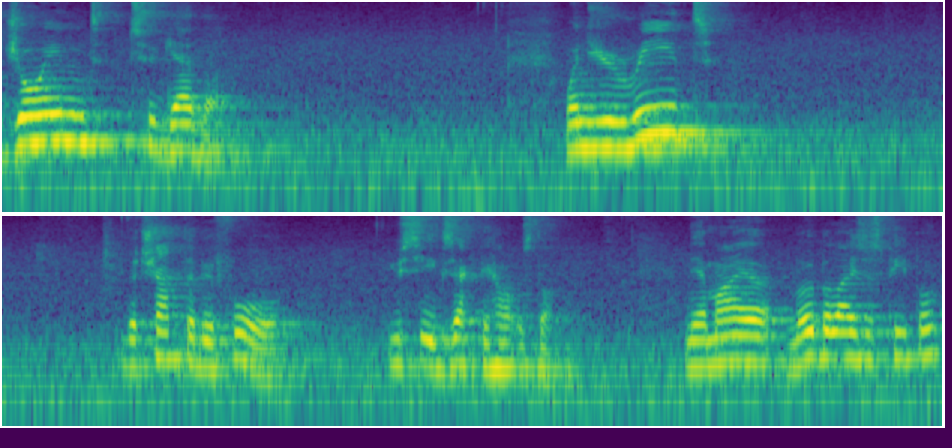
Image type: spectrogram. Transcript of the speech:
joined together. When you read the chapter before, you see exactly how it was done. Nehemiah mobilizes people,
